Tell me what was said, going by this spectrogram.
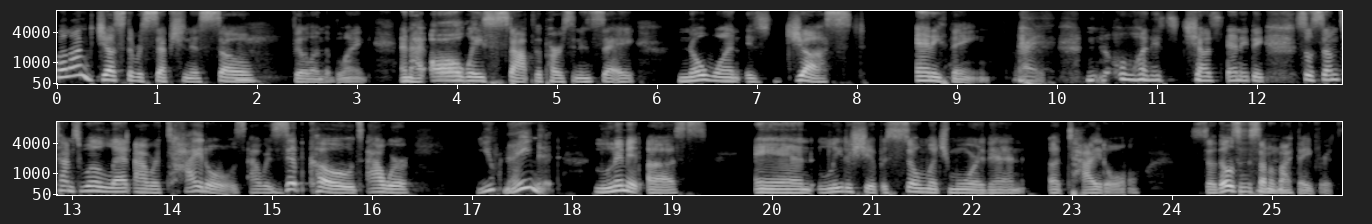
Well, I'm just the receptionist, so mm. fill in the blank. And I always stop the person and say, No one is just anything. Right. no one is just anything. So sometimes we'll let our titles, our zip codes, our you name it, limit us. And leadership is so much more than a title. So those are some mm-hmm. of my favorites.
